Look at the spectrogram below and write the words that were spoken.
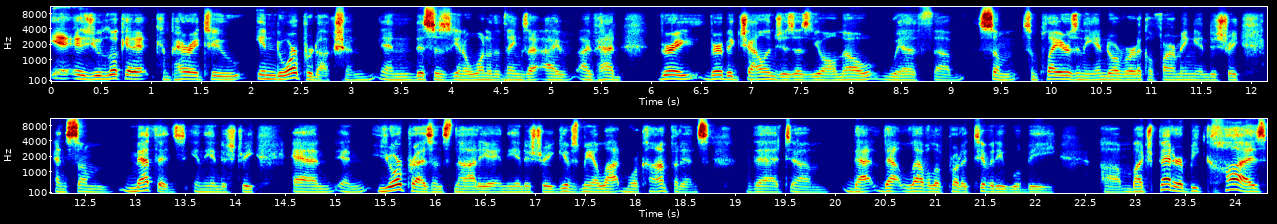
as you look at it compared to indoor production and this is you know one of the things i've i've had very very big challenges as you all know with um, some some players in the indoor vertical farming industry and some methods in the industry. And and your presence nadia in the industry gives me a lot more confidence that um, that that level of productivity will be uh, much better because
